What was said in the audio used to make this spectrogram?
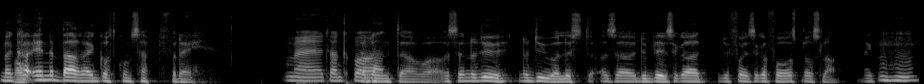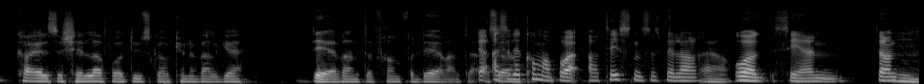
Men hva innebærer et godt konsept for deg? Med tanke på Eventer og altså når du, når du har lyst altså du, blir sikkert, du får jo sikkert forespørsler. Men Mhm. hva er det som skiller for at du skal kunne velge det eventet fremfor det eventet? ja, Altså, det kommer på artisten som spiller, ja. og scenen. Sant? Mm.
